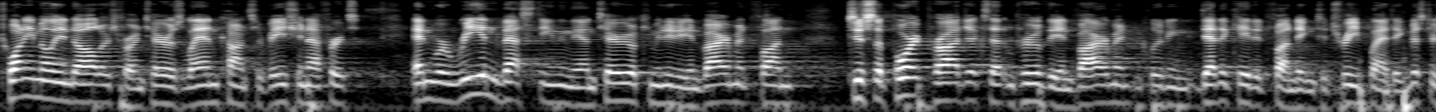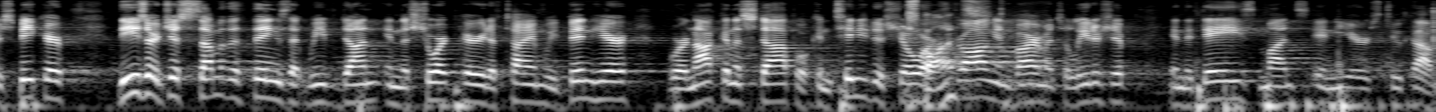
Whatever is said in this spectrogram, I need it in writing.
$20 million for Ontario's land conservation efforts, and we're reinvesting in the Ontario Community Environment Fund to support projects that improve the environment, including dedicated funding to tree planting. Mr. Speaker, these are just some of the things that we've done in the short period of time we've been here. We're not going to stop. We'll continue to show our strong environmental leadership in the days, months, and years to come.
